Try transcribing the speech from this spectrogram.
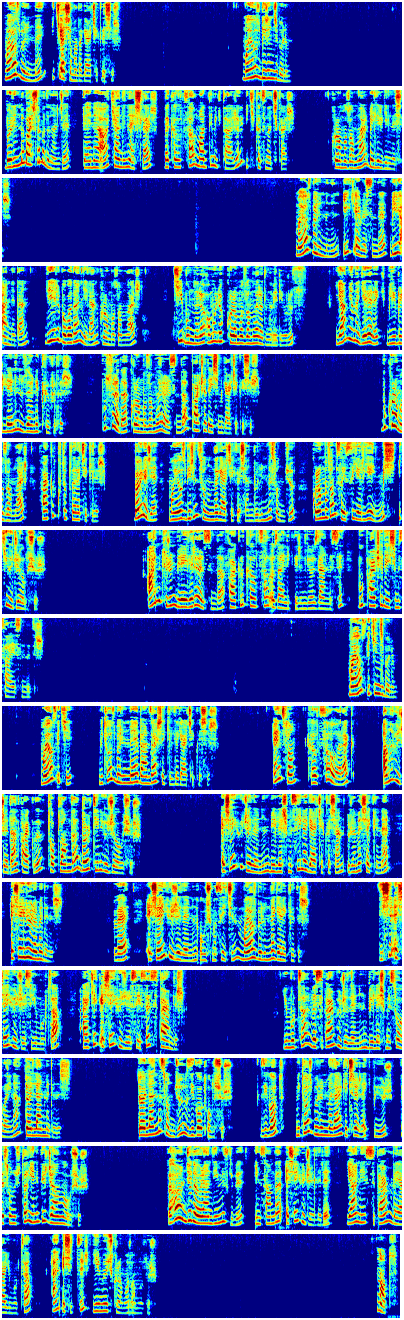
Mayoz bölünme iki aşamada gerçekleşir. Mayoz birinci bölüm Bölünme başlamadan önce DNA kendini eşler ve kalıtsal madde miktarı iki katına çıkar. Kromozomlar belirginleşir. Mayoz bölünmenin ilk evresinde biri anneden, diğeri babadan gelen kromozomlar ki bunlara homolog kromozomlar adını veriyoruz, yan yana gelerek birbirlerinin üzerine kıvrılır. Bu sırada kromozomlar arasında parça değişimi gerçekleşir. Bu kromozomlar farklı kutuplara çekilir. Böylece mayoz 1'in sonunda gerçekleşen bölünme sonucu kromozom sayısı yarıya inmiş iki hücre oluşur. Aynı türün bireyleri arasında farklı kalıtsal özelliklerin gözlenmesi bu parça değişimi sayesindedir. Mayoz 2. bölüm Mayoz 2, mitoz bölünmeye benzer şekilde gerçekleşir. En son kalıtsal olarak ana hücreden farklı toplamda 4 yeni hücre oluşur. Eşey hücrelerinin birleşmesiyle gerçekleşen üreme şekline eşeyli üreme denir. Ve eşey hücrelerinin oluşması için mayoz bölünme gereklidir. Dişi eşey hücresi yumurta, erkek eşey hücresi ise spermdir. Yumurta ve sperm hücrelerinin birleşmesi olayına döllenme denir. Döllenme sonucu zigot oluşur. Zigot, mitoz bölünmeler geçirerek büyür ve sonuçta yeni bir canlı oluşur. Daha önce de öğrendiğimiz gibi insanda eşey hücreleri yani sperm veya yumurta n eşittir 23 kromozomludur. Not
